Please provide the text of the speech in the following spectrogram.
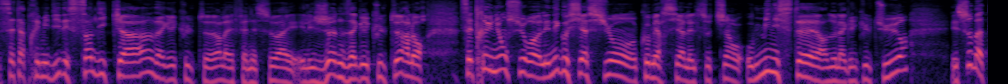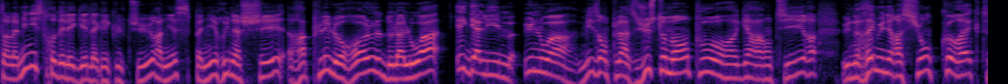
cet après-midi des syndicats d'agriculteurs, la FNSEA et les jeunes agriculteurs. Alors cette réunion sur les négociations commerciales, elle se tient au ministère de l'Agriculture. Et ce matin, la ministre déléguée de l'Agriculture, Agnès Pannier-Runacher, rappelait le rôle de la loi Egalim, une loi mise en place justement pour garantir une rémunération correcte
